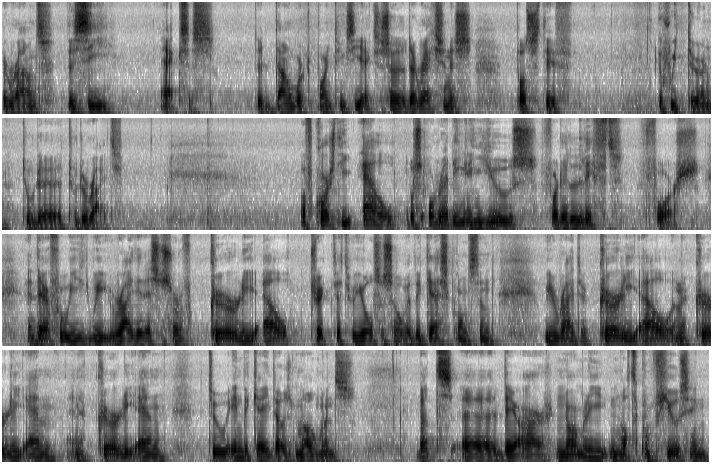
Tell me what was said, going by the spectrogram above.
around the z-axis, the downward pointing z-axis. So the direction is positive if we turn to the, to the right. Of course, the L was already in use for the lift force. And therefore we, we write it as a sort of curly L, trick that we also saw with the gas constant. We write a curly L and a curly M and a curly N to indicate those moments. But uh, they are normally not confusing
